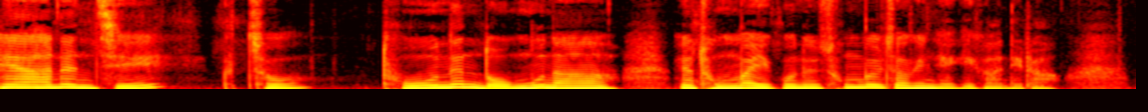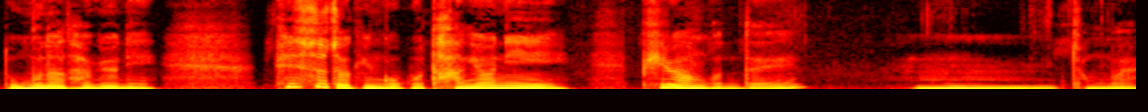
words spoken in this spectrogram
해야 하는지 그쵸? 돈은 너무나 그냥 정말 이거는 속물적인 얘기가 아니라 너무나 당연히 필수적인 거고 당연히 필요한 건데 음, 정말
